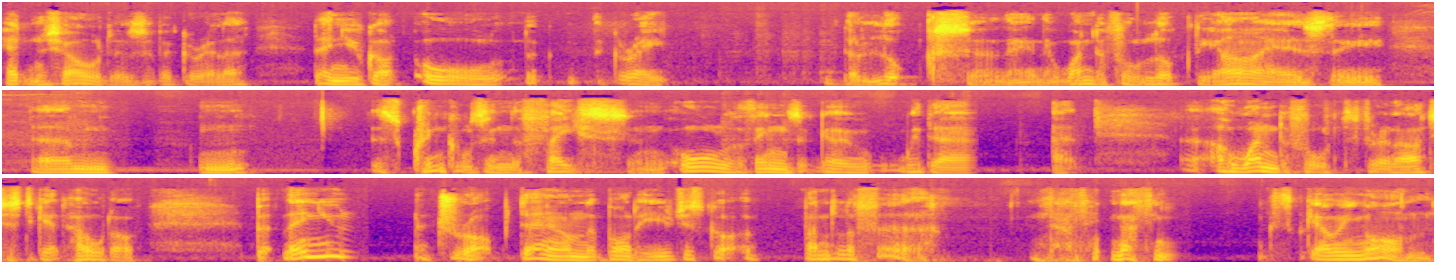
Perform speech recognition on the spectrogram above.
head and shoulders of a gorilla, then you've got all the, the great, the looks, uh, the, the wonderful look, the eyes, the um, there's crinkles in the face, and all the things that go with that uh, are wonderful for an artist to get hold of. But then you drop down the body, you've just got a bundle of fur. Nothing, nothing's going on.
